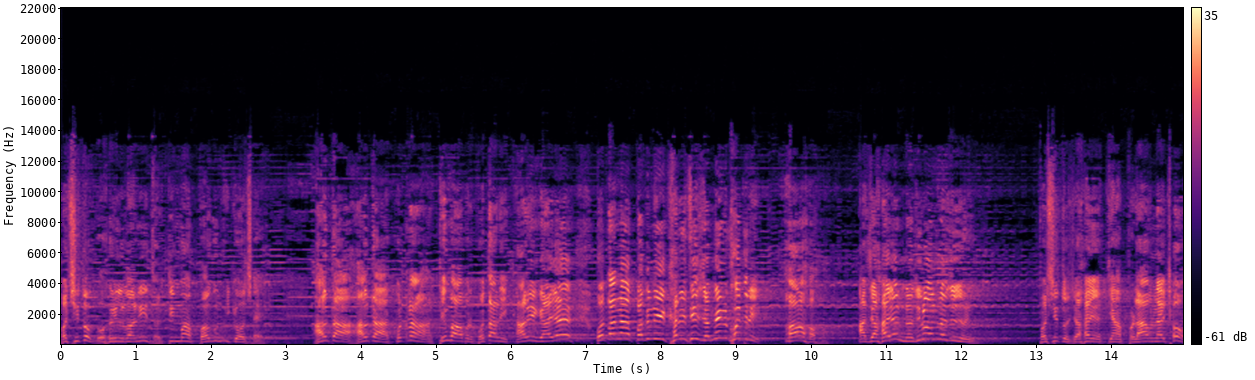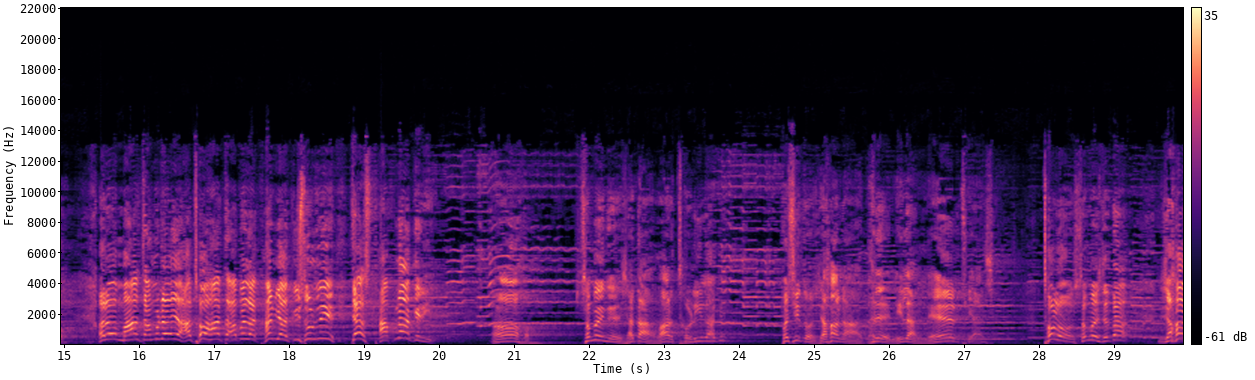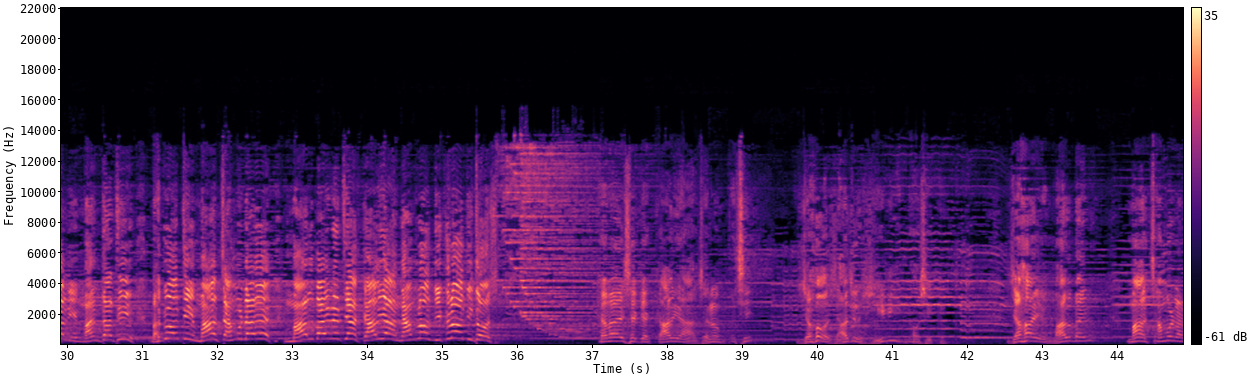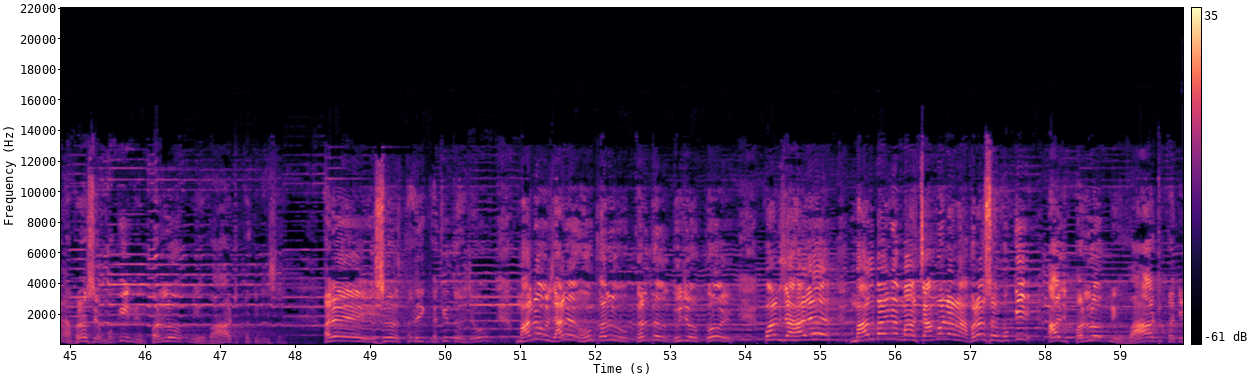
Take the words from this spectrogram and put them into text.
પછી તો ગોહિલવાની ધરતીમાં પગ મૂક્યો છે. હાલતા હાલતા કોટના ટીંબા પર પોતાની કાળી ગાયે પોતાના પગની ખરીથી જમીન ખોતરી. હા. આ જહાએ નજરો નજર જોયું. પછી તો જહાએ ત્યાં પડાવ નાખ્યો. અરે મા ચામુંડાએ હાથો હાથ આપેલા ખાંડિયા ત્રિશુલની ત્યાં સ્થાપના કરી. આહ સમયને જતા વાર થોડી લાગે. પછી તો જહાના ઘરે લીલા લેર થયા છે. થોડો સમય જતા જહાની માનતાથી ભગવતી મા ચામુંડાએ માલબાઈને ત્યાં કાળિયા નામનો દીકરો દીધો છે. કહેવાય છે કે કાળિયા જન્મ પછી જહો જાજુ જીવી ન શીખ્યો જહાએ માલબાઈને મા ચામુંડાના ભરોસે મૂકીને પરલોકની વાટ પકડી છે. અરે, ઈશ્વર, તારી ગતિ તો જો માનવ જાણે હું કરું, કરતલ દૂજો કોઈ. પણ જહાએ માલબાઈને મા ચામુંડાના વરસો મૂકી આજ પરલોકની વાટ પકડી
